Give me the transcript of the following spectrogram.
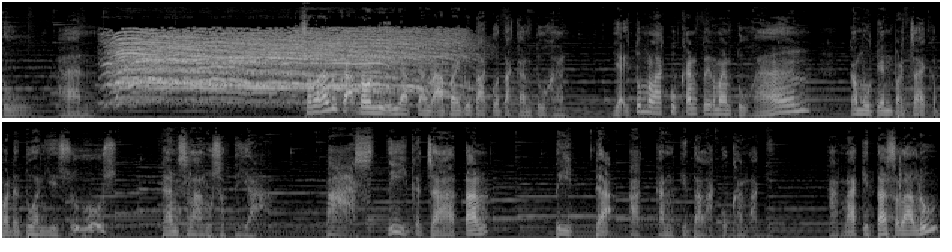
Tuhan. Selalu Kak Tony ingatkan apa itu takut akan Tuhan. Yaitu melakukan firman Tuhan, kemudian percaya kepada Tuhan Yesus, dan selalu setia. Pasti kejahatan tidak akan kita lakukan lagi. Karena kita selalu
